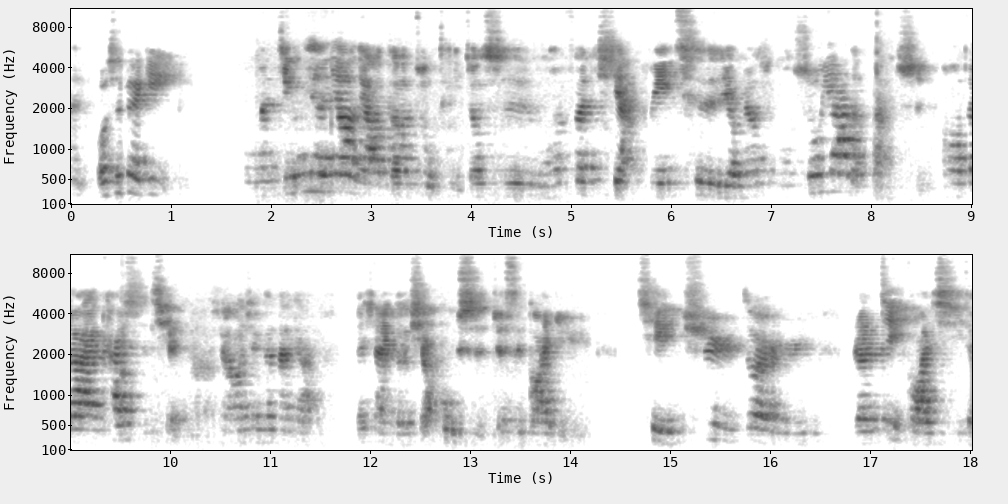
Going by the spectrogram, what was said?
子，我是 Peggy。今天要聊的主题就是我们会分享彼此有没有什么舒压的方式。然后在开始前呢，想要先跟大家分享一个小故事，就是关于情绪对于人际关系的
